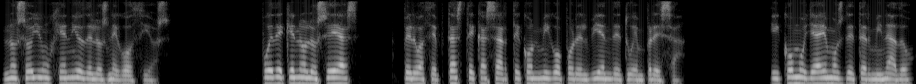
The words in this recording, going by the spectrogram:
No soy un genio de los negocios. Puede que no lo seas, pero aceptaste casarte conmigo por el bien de tu empresa. Y como ya hemos determinado,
